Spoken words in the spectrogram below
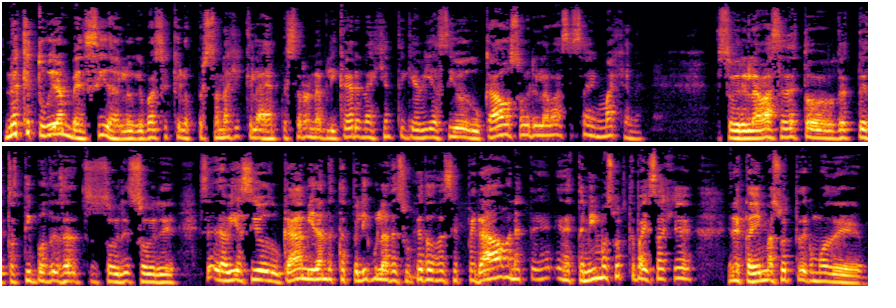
no es que estuvieran vencidas, lo que pasa es que los personajes que las empezaron a aplicar eran gente que había sido educado sobre la base de esas imágenes, sobre la base de estos, de, estos tipos de sobre, sobre había sido educada mirando estas películas de sujetos desesperados en este, en este mismo suerte paisaje, en esta misma suerte de como de,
